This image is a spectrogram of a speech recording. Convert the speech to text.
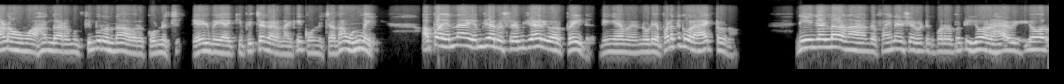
ஆணவமும் அகங்காரமும் திமிரும் தான் அவரை கொன்னுச்சு. ஏழ்மையாக்கி பிச்சைக்காரனாக்கி கொண்டுச்சாதான் உண்மை. அப்போ என்ன MGR mister MGR your paid நீங்கள் என்னுடைய படத்துக்கு ஒரு ஆக்டர் தான் நீங்கள்லாம் நான் அந்த ஃபைனான்ஷியல் வீட்டுக்கு போகிறத பற்றி you are having you are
